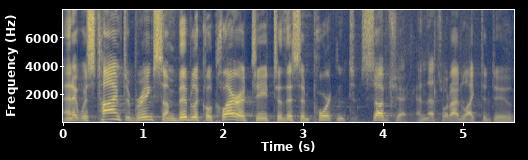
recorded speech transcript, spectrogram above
and it was time to bring some biblical clarity to this important subject. And that's what I'd like to do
